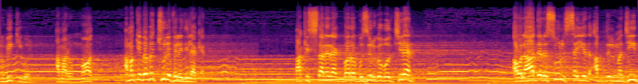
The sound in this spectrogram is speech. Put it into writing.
নবী কি বলবে আমার উম্মত, আমাকে এভাবে ছুঁড়ে ফেলে দিলা কেন? পাকিস্তানের এক বড় বুজুর্গ বলছিলেন, আওলাদ রসুল সৈয়দ আব্দুল মজিদ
